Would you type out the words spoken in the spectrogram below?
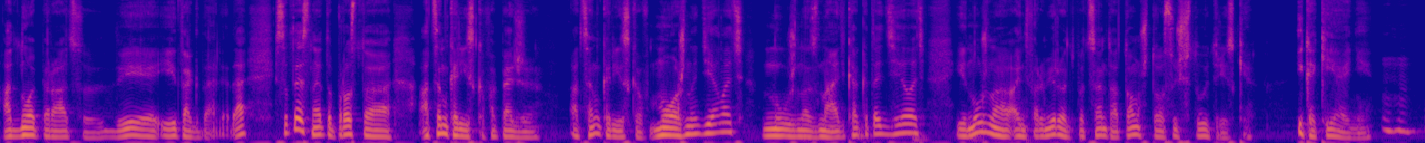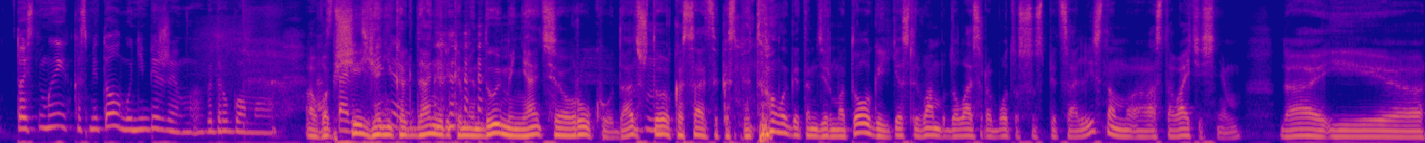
одну операцию, две и так далее. Да? И, соответственно, это просто оценка рисков, опять же, оценка рисков. Можно делать, нужно знать, как это делать, и нужно информировать пациента о том, что существуют риски и какие они. Угу. То есть мы к косметологу не бежим к другому. А вообще я никогда не рекомендую менять э, руку, да, что касается косметолога, там дерматолога, если вам удалась работа со специалистом, э, оставайтесь с ним, да, и э,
